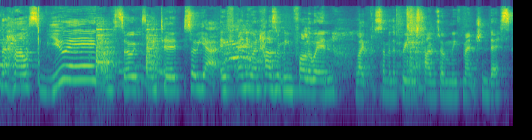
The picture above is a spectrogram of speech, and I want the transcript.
the house viewing. I'm so excited. So yeah, if anyone hasn't been following, like some of the previous times when we've mentioned this,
